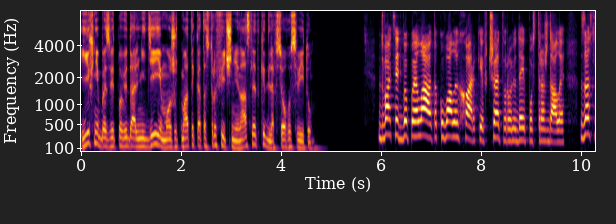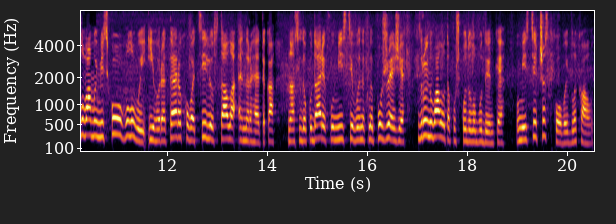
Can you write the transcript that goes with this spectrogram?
Їхні безвідповідальні дії можуть мати катастрофічні наслідки для всього світу. 20 БПЛА атакували Харків. Четверо людей постраждали. За словами міського голови Ігоря Терехова, ціллю стала енергетика. Внаслідок ударів у місті виникли пожежі, зруйнувало та пошкодило будинки. У місті частковий блекаут.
